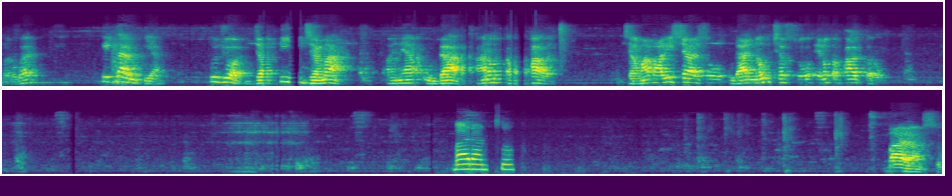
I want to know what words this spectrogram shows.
બરોબર? કેટલા રૂપિયા? તો જો જપ્તી જમા અને આ ઉધાર આનો તફાવત. જમા બાવીસ ચારસો ઉધાર નવ છસો એનો તફાવત કરો. બાર આઠસો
